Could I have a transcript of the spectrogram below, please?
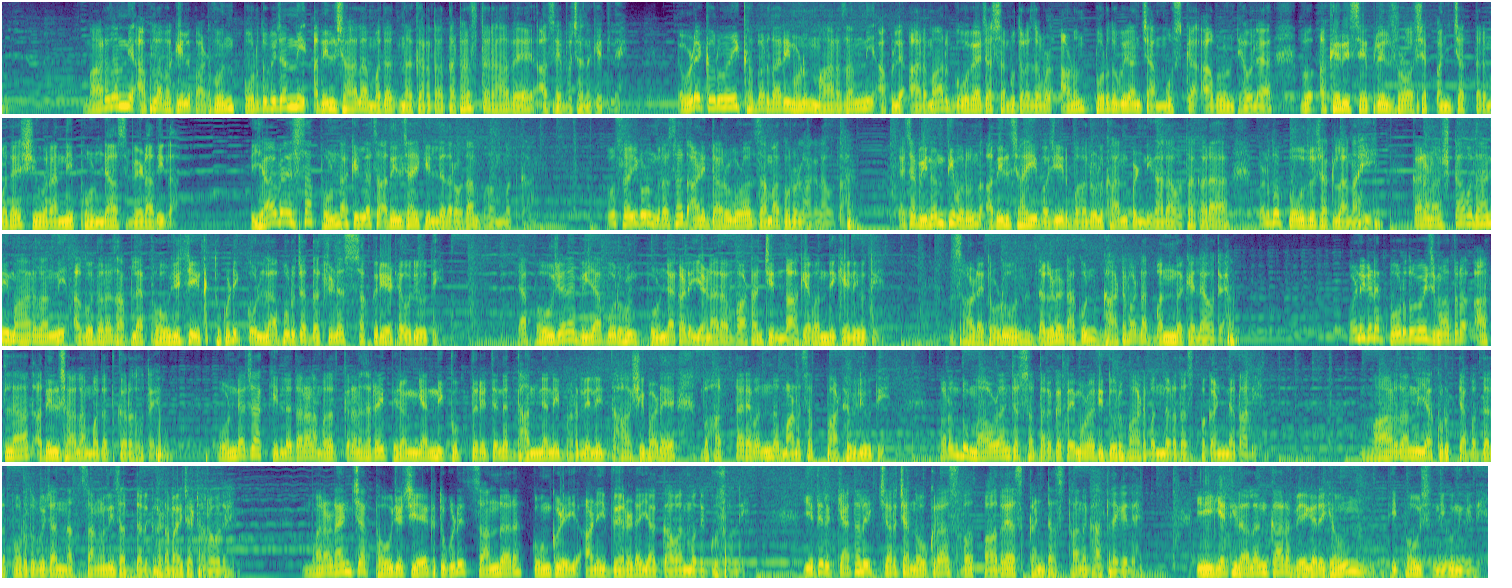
महाराजांनी आपला वकील पाठवून पोर्तुगीजांनी आदिलशहाला मदत न करता तटस्थ राहावे असे वचन घेतले. एवढे करूनही खबरदारी म्हणून महाराजांनी आपले आरमार गोव्याच्या समुद्राजवळ आणून पोर्तुगीजांच्या मुसक्या आवळून ठेवल्या व अखेरीस एप्रिल सोळाशे पंच्याहत्तरमध्ये शिवरायांनी फोंड्यास वेढा दिला. यावेळेसचा फोंडा किल्ल्याचा आदिलशाही किल्लेदार होता महम्मद खान. तो सईकडून रसद आणि दारुगोळा जमा करू लागला होता. त्याच्या विनंतीवरून आदिलशाही वजीर बहलुल खान पण निघाला होता खरा पण तो पोहोचू शकला नाही. कारण अष्टावधानी महाराजांनी अगोदरच आपल्या फौजेची एक तुकडी कोल्हापूरच्या दक्षिणेस सक्रिय ठेवली होती. त्या फौजेने बिजापूरहून फोंड्याकडे येणाऱ्या वाटांची नाकेबंदी केली होती. झाडे तोडून दगड टाकून घाटवाटा बंद केल्या होत्या. पण इकडे पोर्तुगीज मात्र आतल्या आत आदिलशहाला मदत करत होते. फोंड्याच्या किल्लेदाराला मदत करण्यासाठी फिरंग्यांनी गुप्तरीतीने धान्याने भरलेली दहा शिबाडे व हत्यारेबंद माणसं पाठवली होती. परंतु मावळ्यांच्या सतर्कतेमुळे ती दुर्भाट बंदरातच पकडण्यात आली. महाराजांनी या कृत्याबद्दल पोर्तुगीजांना चांगली जद्दल घडवायचे ठरवले. मराठ्यांच्या फौजेची एक तुकडी चांदर कोंकळी आणि वेरडे या गावांमध्ये घुसवली. येथील कॅथोलिक चर्चच्या नोकरास व पादऱ्यास कंठस्थान घातले गेले. येथील अलंकार वगैरे घेऊन ती फौज निघून गेली.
